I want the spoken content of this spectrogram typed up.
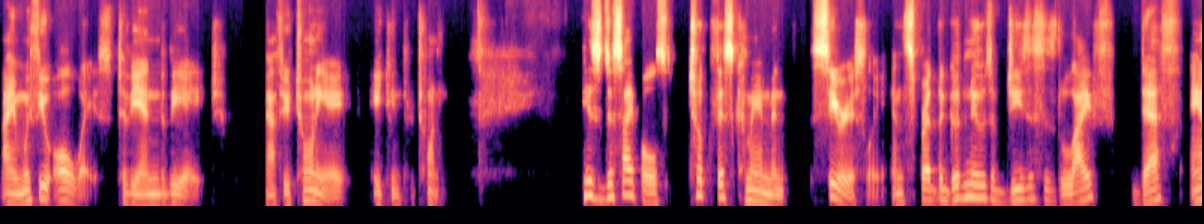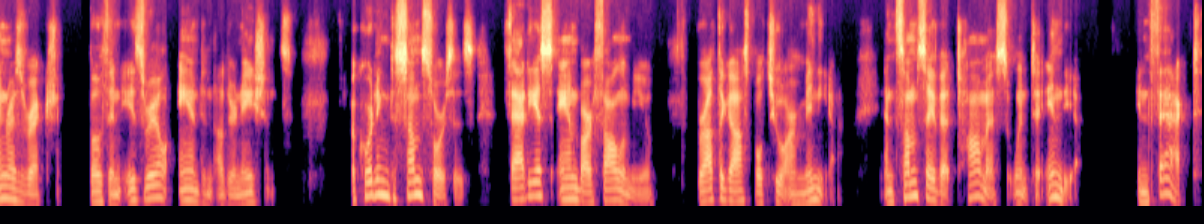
I am with you always to the end of the age. Matthew 28, 18 through 20. His disciples took this commandment seriously and spread the good news of Jesus' life, death, and resurrection, both in Israel and in other nations. According to some sources, Thaddeus and Bartholomew brought the gospel to Armenia, and some say that Thomas went to India. In fact,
